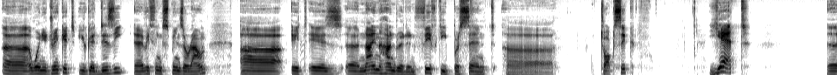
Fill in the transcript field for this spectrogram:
Uh, when you drink it, you get dizzy. Everything spins around. Uh, it is uh, 950% uh, toxic yet uh,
